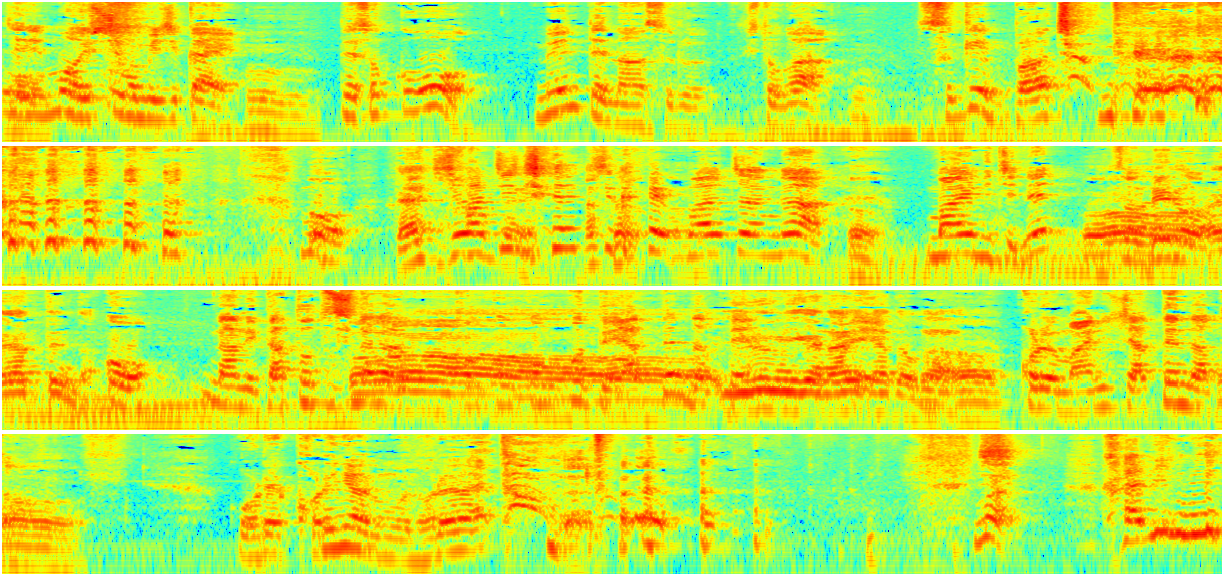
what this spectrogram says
でうん。もう一周も短い、ん。でそこをメンテナンスする人が、すげえばあちゃんで。もう大丈夫？80近いばあちゃんがうん。毎日ね、うんそのベロをやってんだ。こう何打突しながらうんコンコンコンコンってやってんだって。緩みがないかとか。これを毎日やってんだと、うん。俺これにはもう乗れないと思った まあ仮に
